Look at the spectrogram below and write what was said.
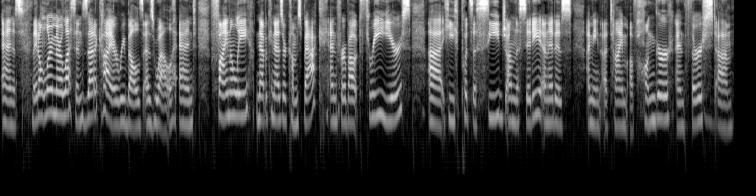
And they don't learn their lessons. Zedekiah rebels as well. And finally, Nebuchadnezzar comes back, and for about three years, uh, he puts a siege on the city. And it is, I mean, a time of hunger and thirst. Um,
